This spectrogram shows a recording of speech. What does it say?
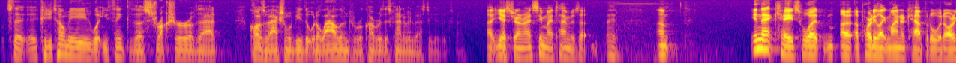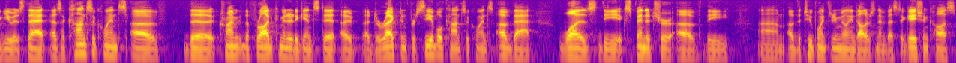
What's the, uh, could you tell me what you think the structure of that cause of action would be that would allow them to recover this kind of investigative expense? Uh, yes, Your Honor, I see my time is up. Go ahead. Um, in that case, what a, a party like Minor Capital would argue is that as a consequence of the crime, the fraud committed against it, a, a direct and foreseeable consequence of that was the expenditure of the um, of the 2.3 million dollars in investigation costs.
